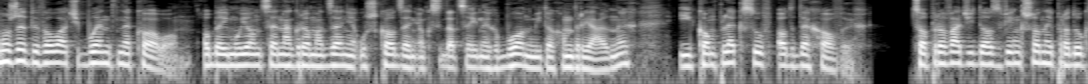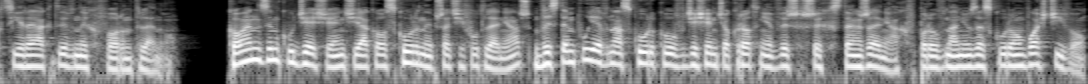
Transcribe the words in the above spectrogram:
może wywołać błędne koło, obejmujące nagromadzenie uszkodzeń oksydacyjnych błon mitochondrialnych i kompleksów oddechowych, co prowadzi do zwiększonej produkcji reaktywnych form tlenu. Koenzym Q10 jako skórny przeciwutleniacz występuje w naskórku w dziesięciokrotnie wyższych stężeniach w porównaniu ze skórą właściwą.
